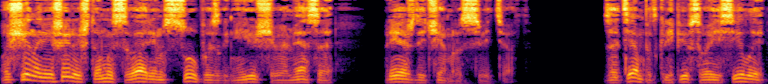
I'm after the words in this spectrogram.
Мужчины решили, что мы сварим суп из гниющего мяса, прежде чем рассветет. Затем, подкрепив свои силы,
